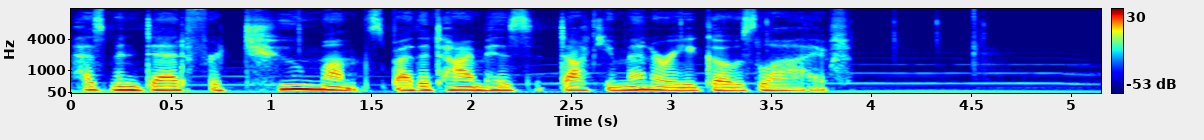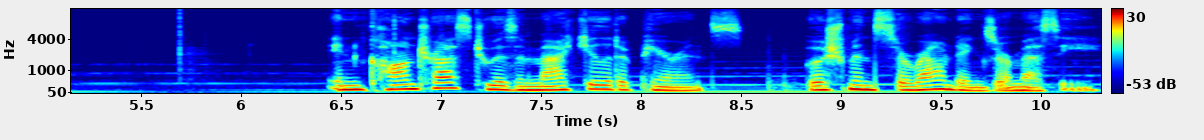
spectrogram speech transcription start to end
has been dead for two months by the time his documentary goes live. In contrast to his immaculate appearance, Bushman's surroundings are messy.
